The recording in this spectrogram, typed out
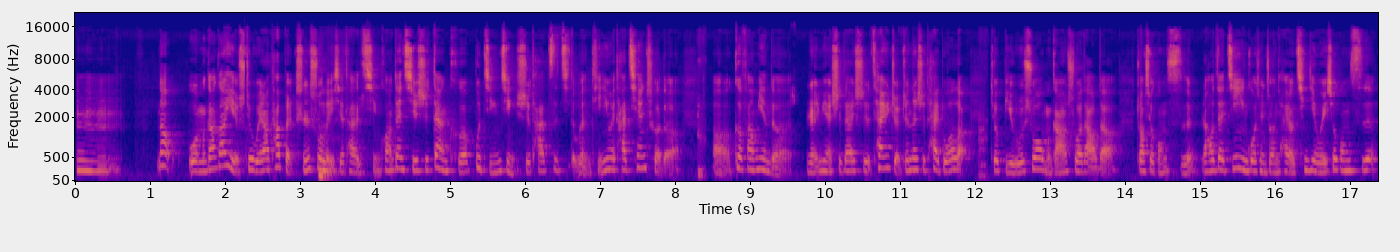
嗯。那我们刚刚也是就围绕它本身说了一些它的情况，但其实蛋壳不仅仅是他自己的问题，因为它牵扯的呃各方面的人员实在是参与者真的是太多了。就比如说我们刚刚说到的装修公司，然后在经营过程中你还有清洁维修公司，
